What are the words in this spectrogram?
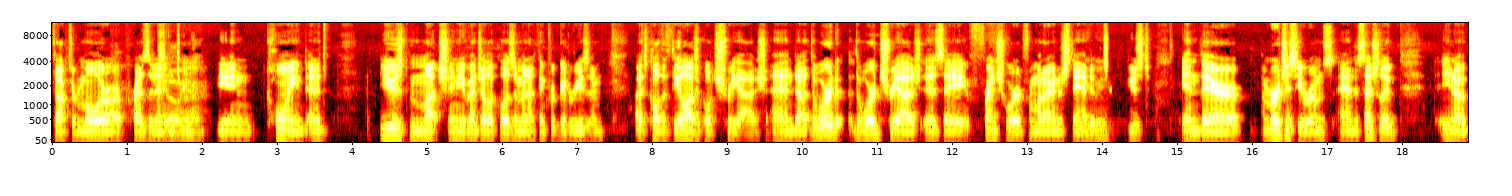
Dr. Mohler, our president, so, yeah. being coined, and it's used much in evangelicalism, and I think for good reason. Uh, it's called the theological triage, and uh, the word the word triage is a French word, from what I understand. Oui, oui. It's used in their emergency rooms, and essentially, you know,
